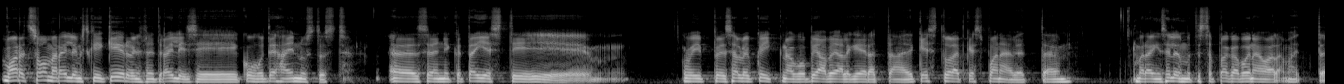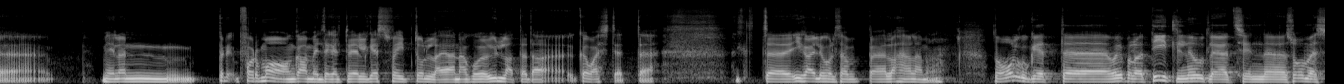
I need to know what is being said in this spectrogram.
ma arvan, et Soome ralli on üks kõige keerulisemaid rallisid, kuhu teha ennustust. Äh, see on ikka täiesti, võib, seal võib kõik nagu pea peale keerata, kes tuleb, kes paneb, et ma räägin, selles mõttes saab väga põnev olema, et meil on, Formeau on ka meil tegelikult veel, kes võib tulla ja nagu üllatada kõvasti, et et äh, igal juhul saab äh, lahe olema no.. no olgugi, et äh, võib-olla tiitlinõudlejad siin Soomes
